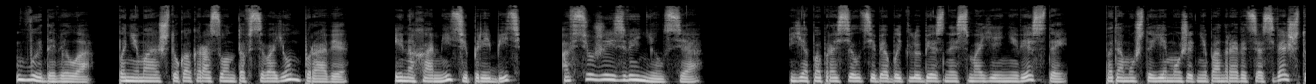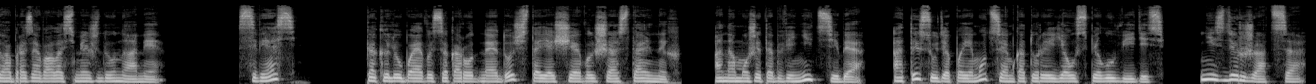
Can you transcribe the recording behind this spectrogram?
— выдавила, понимая, что как раз он-то в своем праве. И нахамить, и прибить, а все же извинился. «Я попросил тебя быть любезной с моей невестой, потому что ей может не понравиться связь, что образовалась между нами». «Связь?» Как и любая высокородная дочь, стоящая выше остальных, она может обвинить тебя, а ты, судя по эмоциям, которые я успел увидеть, не сдержаться.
